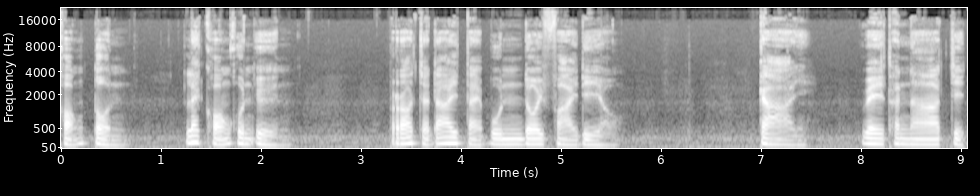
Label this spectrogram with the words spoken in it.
ของตนและของคนอื่น เพราะจะได้แต่บุญโดยฝ่ายเดียว กาย เวทนาจิต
